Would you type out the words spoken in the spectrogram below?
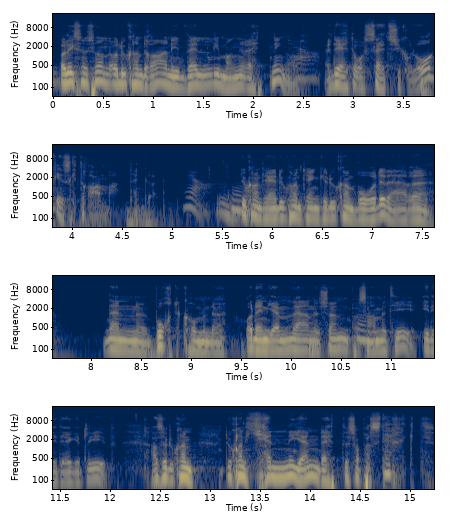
og liksom sånn, og du kan dra den i veldig mange retninger. Det er også et psykologisk drama, tenker jeg. Ja. Du kan, tenke, du kan tenke du kan både være den bortkomne og den hjemmeværende sønnen på samme tid i ditt eget liv. Altså Du kan, du kan kjenne igjen dette såpass sterkt.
